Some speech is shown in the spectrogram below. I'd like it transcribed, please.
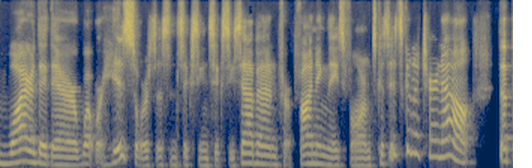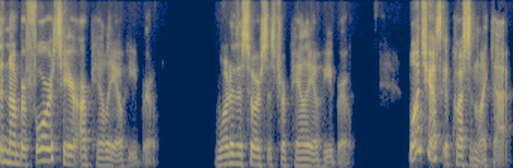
Why are they there? What were his sources in 1667 for finding these forms? Because it's going to turn out that the number fours here are Paleo Hebrew. What are the sources for Paleo Hebrew? Once you ask a question like that,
